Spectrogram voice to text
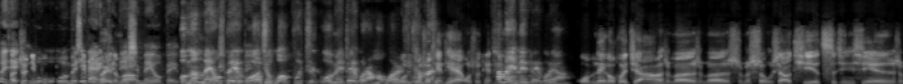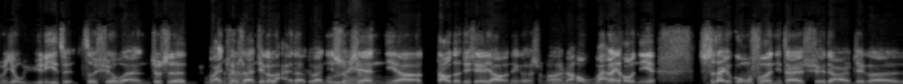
慧姐，就你不，我们这边肯定是没有背过。我们没有背过，就我不知，我没背过。然后我我说天天，我说天天，他们也没背过呀。我们那个会讲什么什么什么首孝悌，次谨信，什么有余力则则学文，就是完全是按这个来的，对吧？你首先你要道德这些要那个什么，然后完了以后你。实在有功夫，你再学点这个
